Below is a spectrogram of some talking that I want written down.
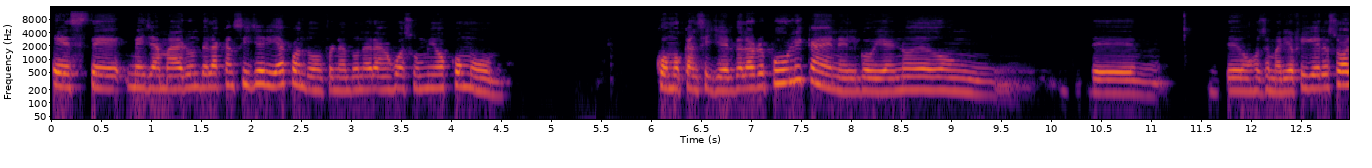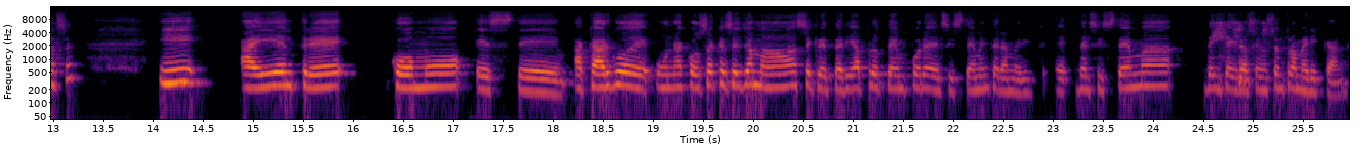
Este, me llamaron de la Cancillería cuando don Fernando Naranjo asumió como, como canciller de la República en el gobierno de don, de, don José María Figueres Olsen. Y ahí entré como este, a cargo de una cosa que se llamaba Secretaría Pro Tempore del Sistema, eh, del Sistema de Integración Centroamericana.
